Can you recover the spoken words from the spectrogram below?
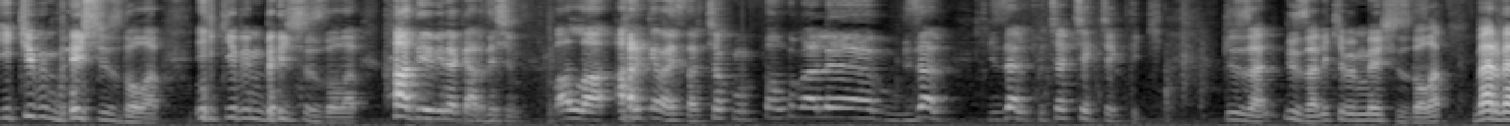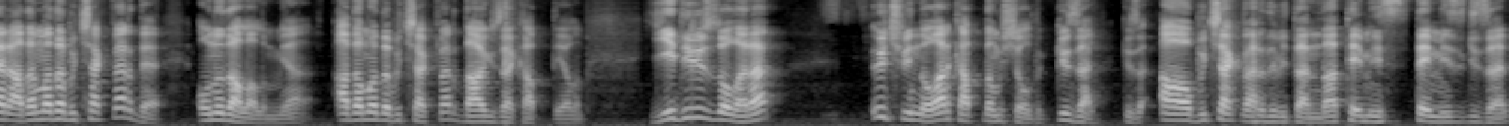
2500 dolar. 2500 dolar. Hadi evine kardeşim. Valla arkadaşlar çok mutlu oldum Alem. Güzel. Güzel bıçak çekecektik. Güzel güzel 2500 dolar. Ver ver adama da bıçak ver de onu da alalım ya. Adama da bıçak ver daha güzel katlayalım. 700 dolara 3000 dolar katlamış olduk. Güzel. Güzel. Aa bıçak verdi bir tane daha. Temiz. Temiz. Güzel.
